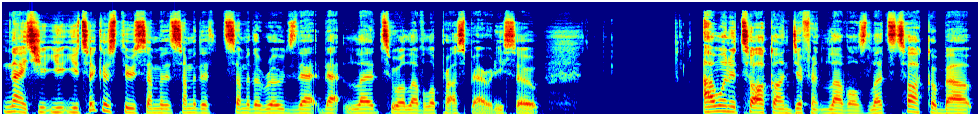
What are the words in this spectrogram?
nice. You, you you took us through some of the some of the some of the roads that that led to a level of prosperity. So I want to talk on different levels. Let's talk about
